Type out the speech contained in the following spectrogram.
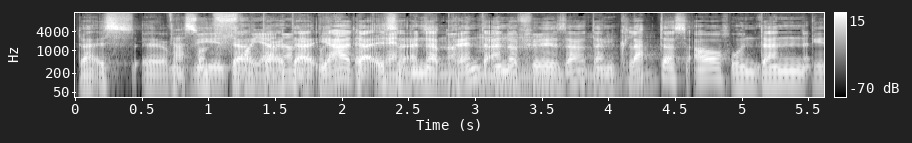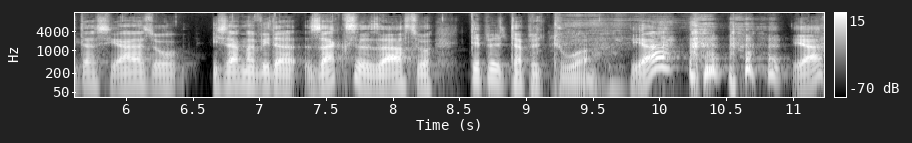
da ist irgendwie, so Feuer, da, da, ne? da ja, da ist einer, brennt einer für die Sache, dann klappt das auch und dann geht das ja so ich sag mal wieder, Sachse sagt so Dippel-Tappel-Tour. Ja? ja?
